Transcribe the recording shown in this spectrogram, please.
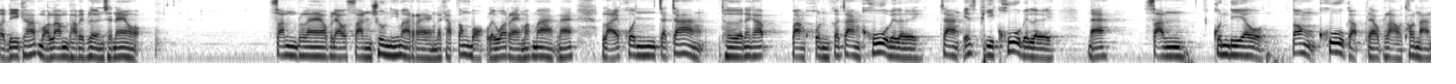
วัสดีครับ หมอลำพาไปเพลินชาแนลซันแปลวแปลวซันช่วงนี้มาแรงนะครับ ต้องบอกเลยว่าแรงมากๆนะ หลายคนจะจ้างเธอนะครับ บางคนก็จ้างคู่ไปเลย จ้าง SP คู่ไปเลยนะซันคนเดียวต้องคู่กับแพรวพราวเท่านั้น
